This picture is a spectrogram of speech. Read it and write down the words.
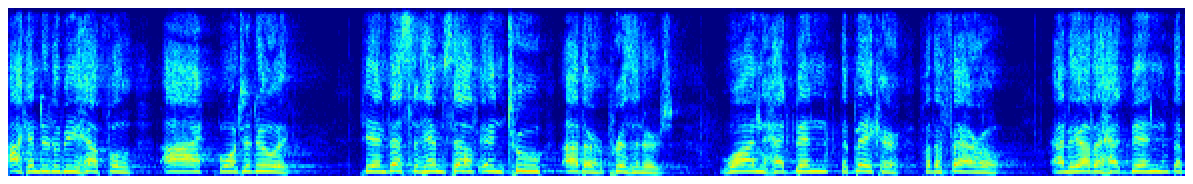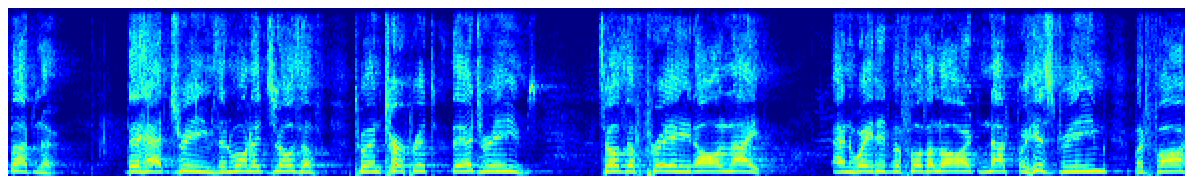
I can do to be helpful, I want to do it. He invested himself in two other prisoners. One had been the baker for the Pharaoh, and the other had been the butler. They had dreams and wanted Joseph to interpret their dreams. Joseph prayed all night and waited before the Lord, not for his dream, but for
